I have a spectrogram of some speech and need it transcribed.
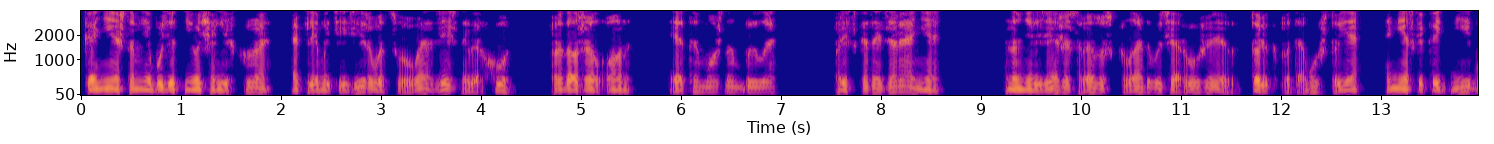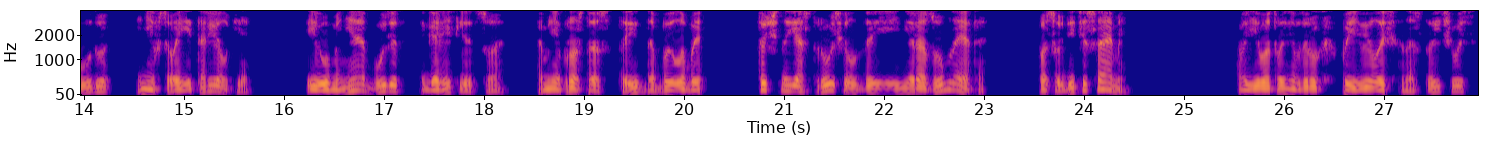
«Конечно, мне будет не очень легко акклиматизироваться у вас здесь наверху», — продолжал он. «Это можно было предсказать заранее, но нельзя же сразу складывать оружие только потому, что я несколько дней буду не в своей тарелке, и у меня будет гореть лицо. Мне просто стыдно было бы. Точно я струсил, да и неразумно это. Посудите сами. В его тоне вдруг появилась настойчивость.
